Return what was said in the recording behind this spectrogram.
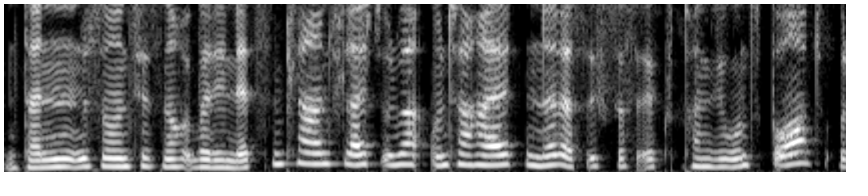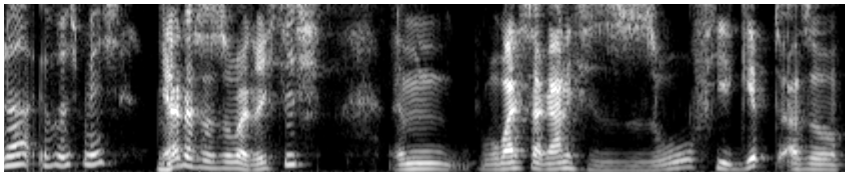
Und dann müssen wir uns jetzt noch über den letzten Plan vielleicht über, unterhalten. Ne? Das ist das Expansionsboard, oder? Irre ich mich? Ja, das ist soweit richtig. Ähm, wobei es da gar nicht so viel gibt. Also,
